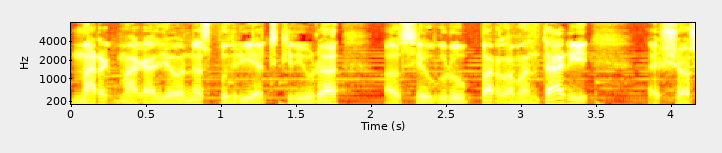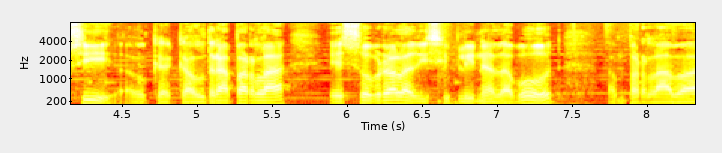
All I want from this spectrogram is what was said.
Marc Magallón, es podria adscriure al seu grup parlamentari. Això sí, el que caldrà parlar és sobre la disciplina de vot. En parlava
